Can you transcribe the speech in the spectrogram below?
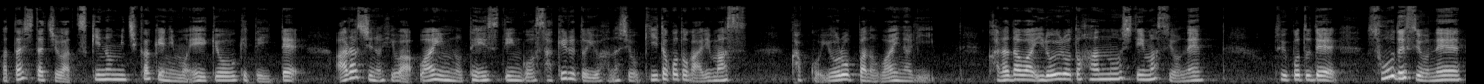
私たちは月の満ち欠けにも影響を受けていて嵐の日はワインのテイスティングを避けるという話を聞いたことがありますかっこヨーロッパのワイナリー体はいろいろと反応していますよね。ということで、そうですよね。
